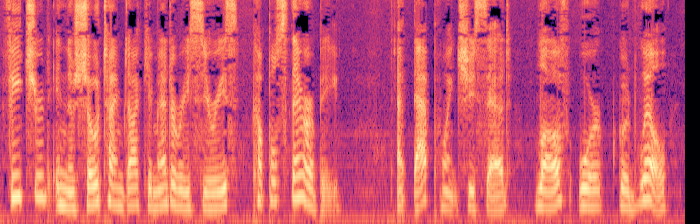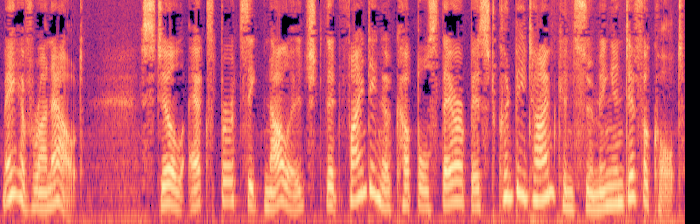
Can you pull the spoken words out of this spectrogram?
featured in the Showtime documentary series Couples Therapy. At that point, she said, love or goodwill may have run out. Still, experts acknowledged that finding a couples therapist could be time consuming and difficult.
